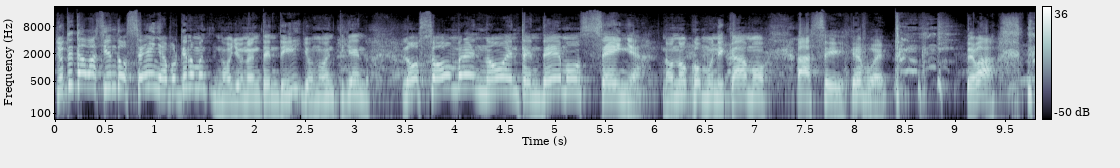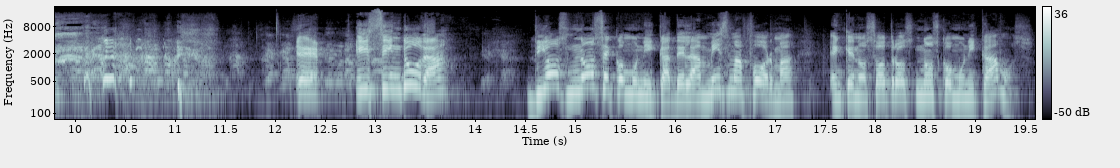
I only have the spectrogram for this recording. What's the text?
yo te estaba haciendo señas, ¿por qué no me.? No, yo no entendí, yo no entiendo. Los hombres no entendemos señas, no nos comunicamos así. ¿Qué fue? Te va. Eh, y sin duda, Dios no se comunica de la misma forma en que nosotros nos comunicamos.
